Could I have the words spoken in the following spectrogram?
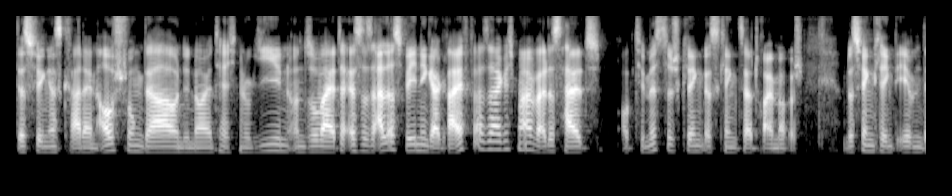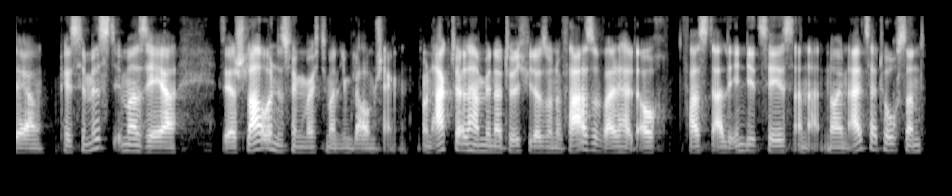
deswegen ist gerade ein Aufschwung da und die neuen Technologien und so weiter. Es ist alles weniger greifbar, sage ich mal, weil das halt optimistisch klingt, es klingt sehr träumerisch. Und deswegen klingt eben der Pessimist immer sehr sehr schlau und deswegen möchte man ihm Glauben schenken. Und aktuell haben wir natürlich wieder so eine Phase, weil halt auch fast alle Indizes an neuen Allzeithochs sind,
